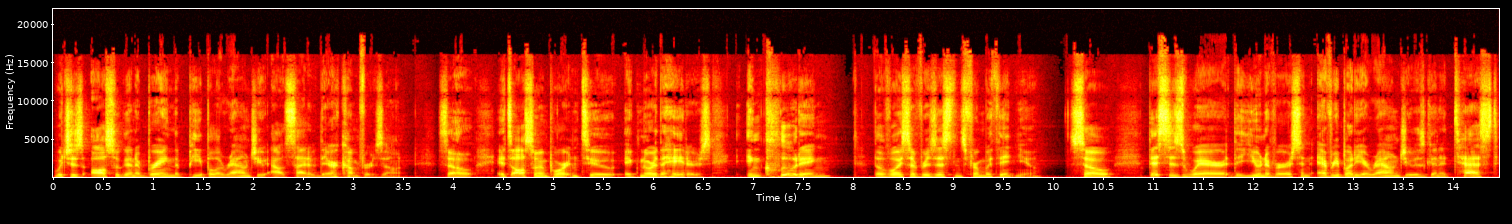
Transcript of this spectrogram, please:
which is also going to bring the people around you outside of their comfort zone. So it's also important to ignore the haters including the voice of resistance from within you. So, this is where the universe and everybody around you is going to test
